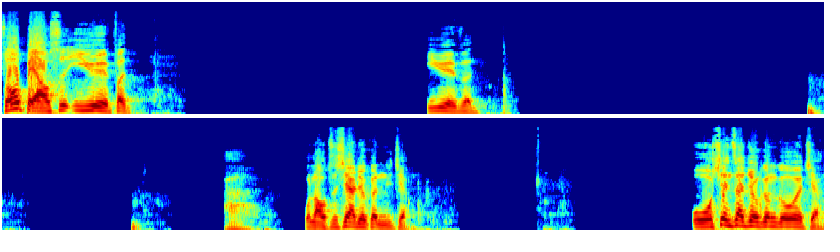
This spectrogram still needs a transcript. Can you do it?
手表是一月份。一月份啊，我老子现在就跟你讲，我现在就跟各位讲，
